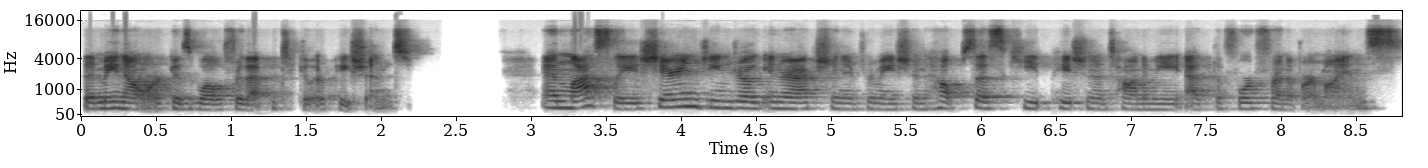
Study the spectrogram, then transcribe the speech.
that may not work as well for that particular patient. And lastly, sharing gene drug interaction information helps us keep patient autonomy at the forefront of our minds.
